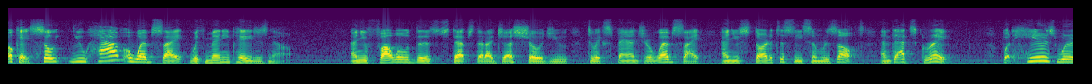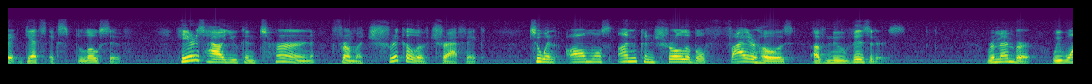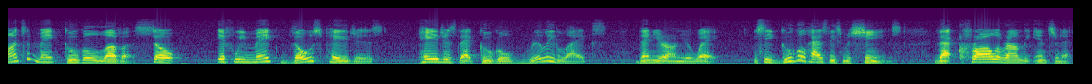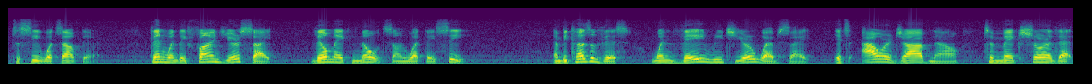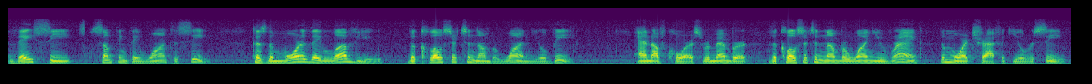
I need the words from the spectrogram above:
Okay, so you have a website with many pages now, and you followed the steps that I just showed you to expand your website, and you started to see some results, and that's great. But here's where it gets explosive. Here's how you can turn from a trickle of traffic to an almost uncontrollable fire hose of new visitors. Remember, we want to make Google love us. So if we make those pages pages that Google really likes, then you're on your way. You see, Google has these machines that crawl around the internet to see what's out there. Then, when they find your site, they'll make notes on what they see. And because of this, when they reach your website, it's our job now to make sure that they see something they want to see. Because the more they love you, the closer to number one you'll be. And of course, remember, the closer to number one you rank, the more traffic you'll receive.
